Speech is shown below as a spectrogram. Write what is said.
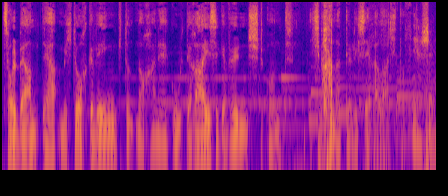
Zollbeamte hat mich durchgewinkt und noch eine gute Reise gewünscht und ich war natürlich sehr erleichtert. Sehr schön.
